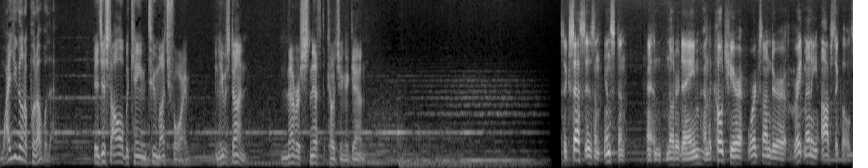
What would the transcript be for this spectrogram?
why are you going to put up with that? It just all became too much for him, and he was done. Never sniffed coaching again. Success isn't instant at Notre Dame, and the coach here works under a great many obstacles.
